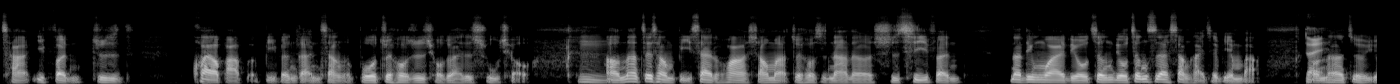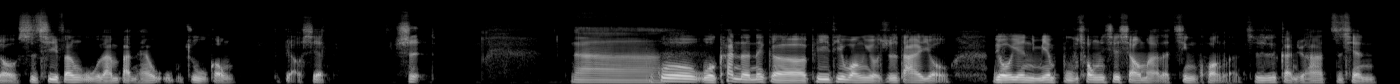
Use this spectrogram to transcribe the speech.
差一分，就是快要把比分赶上了。不过最后就是球队还是输球。嗯，好，那这场比赛的话，小马最后是拿了十七分。那另外刘铮，刘铮是在上海这边吧？对，那就有十七分、五篮板，还有五助攻的表现。是。那不过我看的那个 PPT 网友，就是大概有留言里面补充一些小马的近况啊，就是感觉他之前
